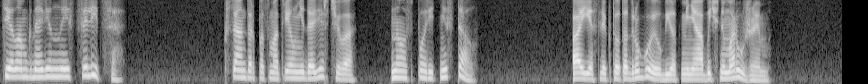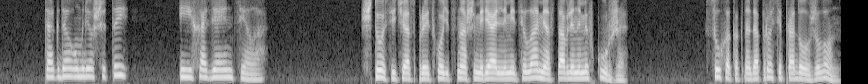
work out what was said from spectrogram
тело мгновенно исцелится». Ксандр посмотрел недоверчиво, но спорить не стал. «А если кто-то другой убьет меня обычным оружием?» «Тогда умрешь и ты, и хозяин тела». «Что сейчас происходит с нашими реальными телами, оставленными в Курже?» Сухо, как на допросе, продолжил он.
